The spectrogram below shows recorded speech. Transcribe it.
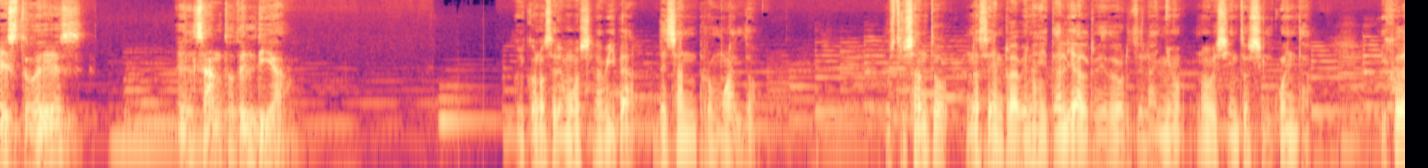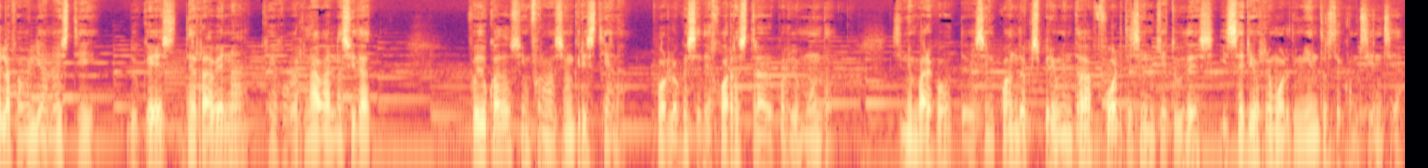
Esto es el Santo del Día. Hoy conoceremos la vida de San Romualdo. Nuestro santo nace en Rávena, Italia, alrededor del año 950, hijo de la familia Onesti, duques de Rávena que gobernaban la ciudad. Fue educado sin formación cristiana, por lo que se dejó arrastrar por el mundo. Sin embargo, de vez en cuando experimentaba fuertes inquietudes y serios remordimientos de conciencia.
